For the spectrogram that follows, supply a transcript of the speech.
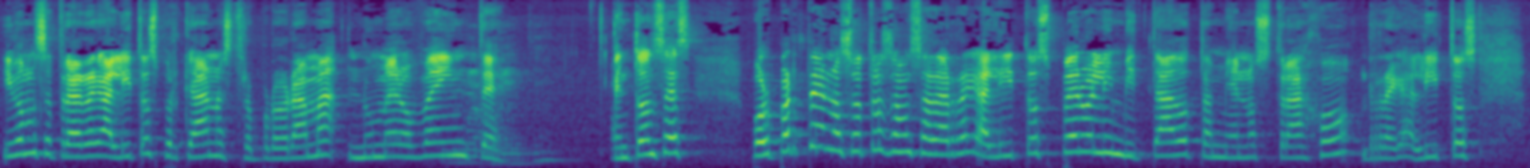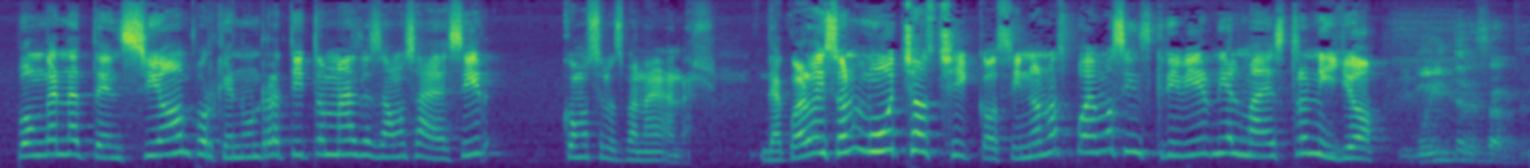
íbamos a traer regalitos porque era nuestro programa número 20. Entonces, por parte de nosotros vamos a dar regalitos, pero el invitado también nos trajo regalitos. Pongan atención porque en un ratito más les vamos a decir cómo se los van a ganar. ¿De acuerdo? Y son muchos chicos y no nos podemos inscribir ni el maestro ni yo. Y muy interesantes.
